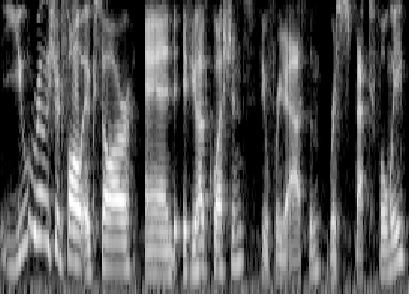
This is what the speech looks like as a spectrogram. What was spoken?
you really should follow Iksar. And if you have questions, feel free to ask them respectfully.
